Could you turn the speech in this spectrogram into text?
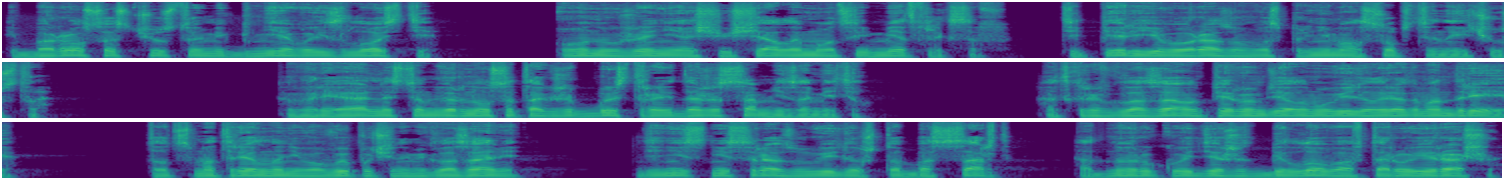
и боролся с чувствами гнева и злости. Он уже не ощущал эмоций Метфликсов. Теперь его разум воспринимал собственные чувства. В реальность он вернулся так же быстро и даже сам не заметил. Открыв глаза, он первым делом увидел рядом Андрея. Тот смотрел на него выпученными глазами. Денис не сразу увидел, что Бассарт одной рукой держит Белова, а второй — Ираша.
